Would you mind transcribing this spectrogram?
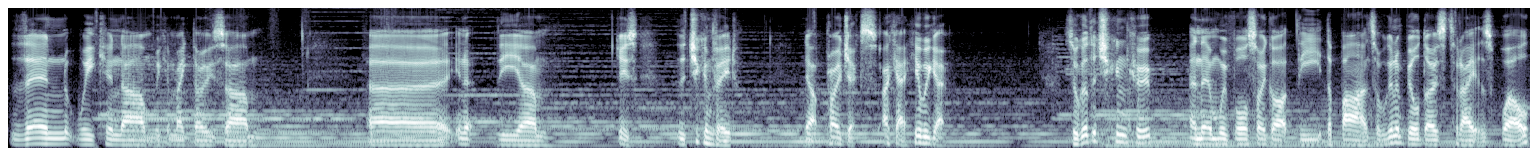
then we can, um, we can make those, um, uh, you know, the, um, geez, the chicken feed. Now, projects. Okay, here we go. So we've got the chicken coop, and then we've also got the, the barn. So we're going to build those today as well.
